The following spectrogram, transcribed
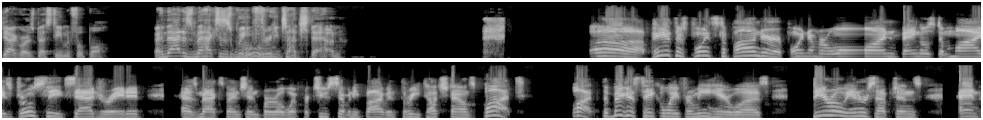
Jaguars, best team in football. And that is Max's week Ooh. three touchdown. Uh, Panthers points to ponder. Point number one, Bengals demise grossly exaggerated. As Max mentioned, Burrow went for 275 and three touchdowns. But, but the biggest takeaway for me here was zero interceptions and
